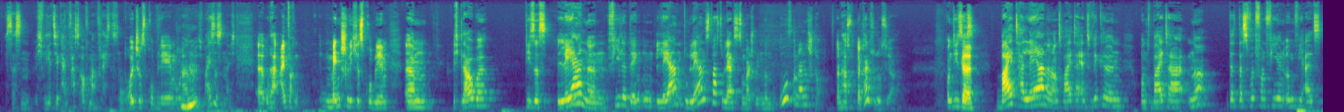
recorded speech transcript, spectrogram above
ist das ein, ich will jetzt hier kein Fass aufmachen, vielleicht ist es ein deutsches Problem oder Mhm. ich weiß es nicht. Äh, oder einfach ein menschliches Problem. Ähm, ich glaube, dieses Lernen, viele denken, lern, du lernst was, du lernst zum Beispiel einen Beruf und dann ist Stopp. Dann, hast, dann kannst du das ja. Und dieses Geil. weiter lernen und weiterentwickeln und weiter, ne, das, das wird von vielen irgendwie als,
